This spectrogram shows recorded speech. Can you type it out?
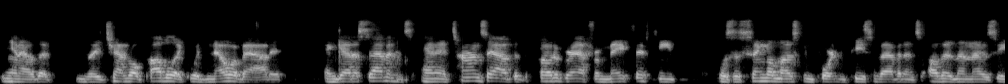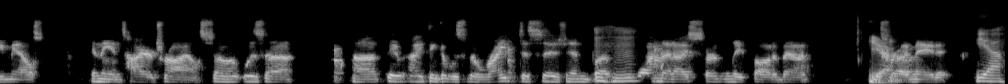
you know, that the general public would know about it and get us evidence. And it turns out that the photograph from May 15th was the single most important piece of evidence other than those emails in the entire trial. So it was, uh, uh, it, I think it was the right decision, but mm-hmm. one that I certainly thought about yeah. before I made it. Yeah.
